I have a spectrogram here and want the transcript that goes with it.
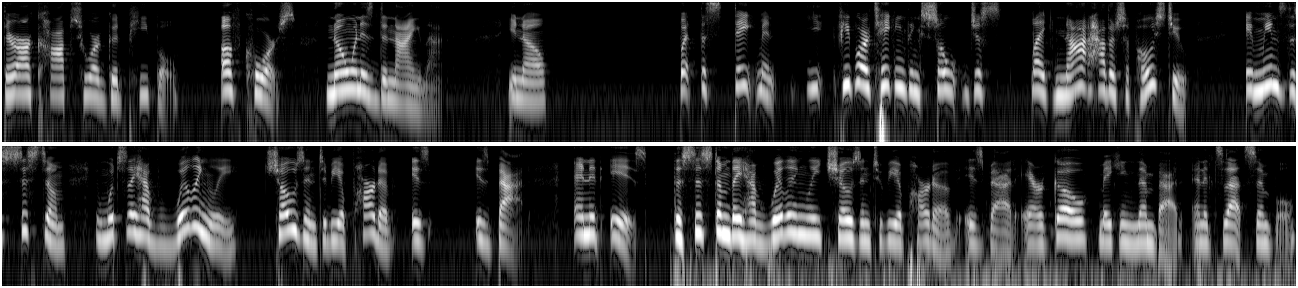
there are cops who are good people. Of course. No one is denying that, you know. But the statement, people are taking things so just like not how they're supposed to. It means the system in which they have willingly chosen to be a part of is is bad. And it is. The system they have willingly chosen to be a part of is bad, ergo, making them bad, and it's that simple.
